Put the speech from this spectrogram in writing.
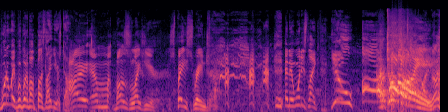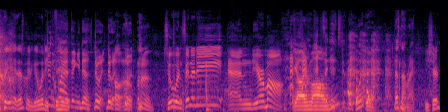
What, wait, what about Buzz Lightyear's, dog? I am Buzz Lightyear, Space Ranger. And then Woody's like, you are... A toy! oh, yeah, that's pretty good. What do you Do the flying thing he does. Do it, do it, Oh, do it. oh. to infinity and your mom. Your mom. What? That's not right. You sure?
